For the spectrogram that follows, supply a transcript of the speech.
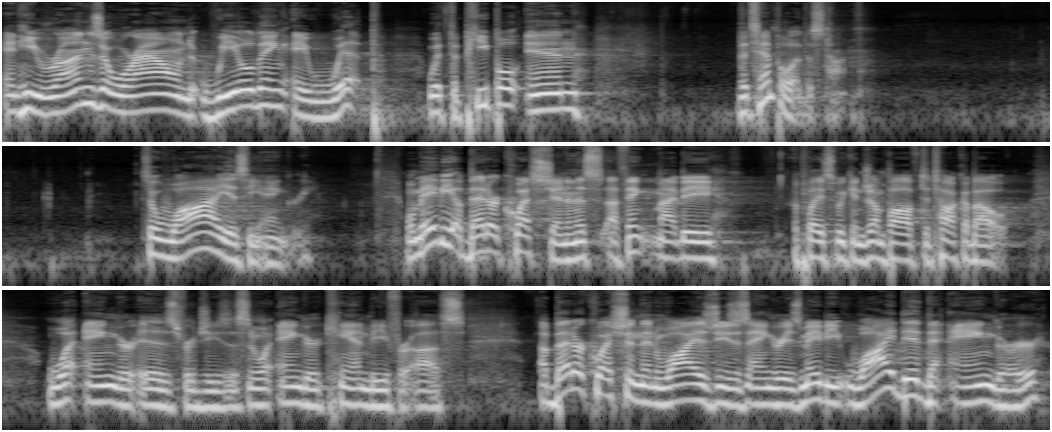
and he runs around wielding a whip with the people in the temple at this time. So, why is he angry? Well, maybe a better question, and this I think might be a place we can jump off to talk about what anger is for Jesus and what anger can be for us. A better question than why is Jesus angry is maybe why did the anger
